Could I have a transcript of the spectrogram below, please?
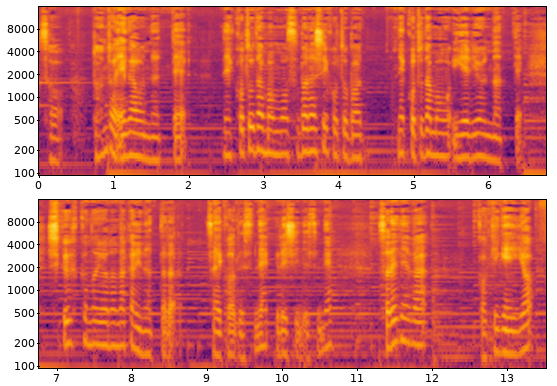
そうどんどん笑顔になってね言霊も素晴らしい言葉ね、言霊を言えるようになって祝福の世の中になったら最高ですね。嬉しいですね。それではごきげんよう。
